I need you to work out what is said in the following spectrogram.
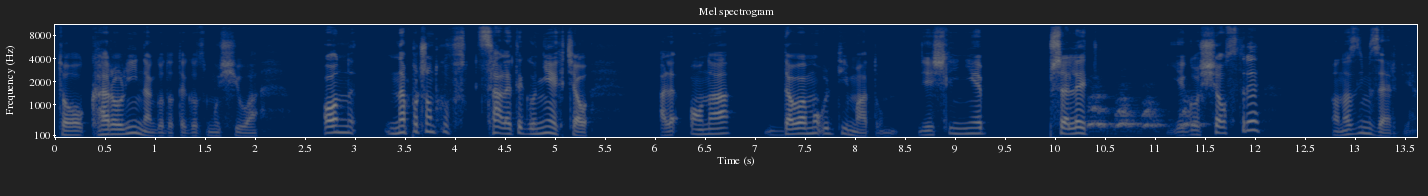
To Karolina go do tego zmusiła. On na początku wcale tego nie chciał, ale ona dała mu ultimatum. Jeśli nie przeleci jego siostry, ona z nim zerwie.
